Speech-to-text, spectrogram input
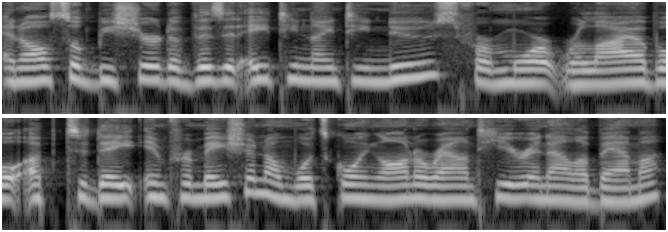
And also be sure to visit 1819 News for more reliable, up to date information on what's going on around here in Alabama.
